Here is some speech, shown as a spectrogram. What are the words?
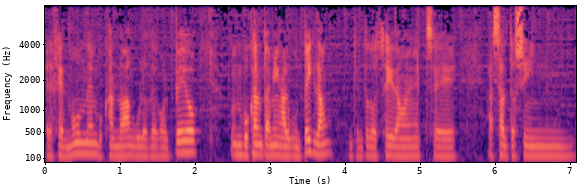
el head movement, buscando ángulos de golpeo, buscando también algún takedown. Intentó dos takedowns en este asalto sin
